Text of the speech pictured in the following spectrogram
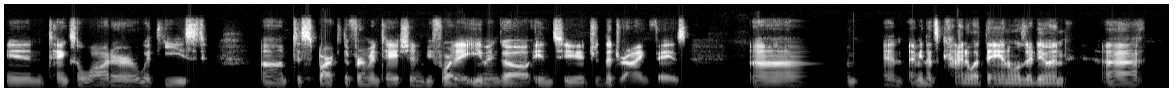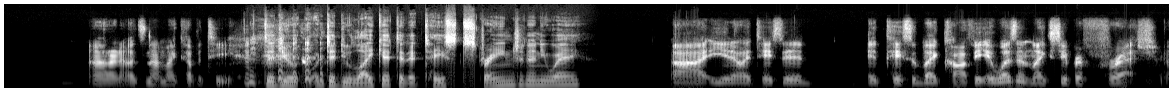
in tanks of water with yeast um, to spark the fermentation before they even go into the drying phase. Um, and I mean, that's kind of what the animals are doing. Uh, I don't know. It's not my cup of tea. Did you did you like it? Did it taste strange in any way? Uh, you know, it tasted it tasted like coffee. It wasn't like super fresh. Um,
